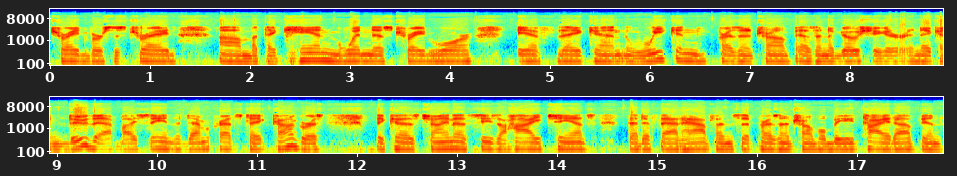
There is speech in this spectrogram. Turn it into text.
trade versus trade, um, but they can win this trade war if they can weaken President Trump as a negotiator. And they can do that by seeing the Democrats take Congress because China sees a high chance that if that happens, that President Trump will be tied up in,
